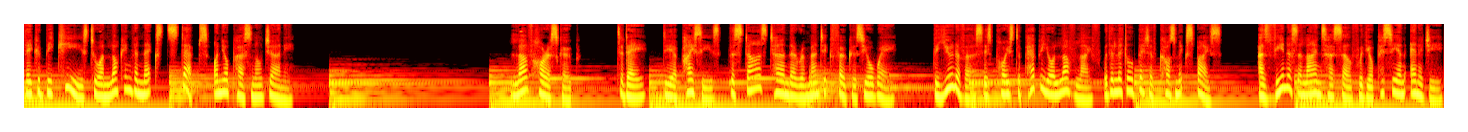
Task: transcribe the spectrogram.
They could be keys to unlocking the next steps on your personal journey. Love Horoscope. Today, dear Pisces, the stars turn their romantic focus your way. The universe is poised to pepper your love life with a little bit of cosmic spice. As Venus aligns herself with your Piscean energy,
